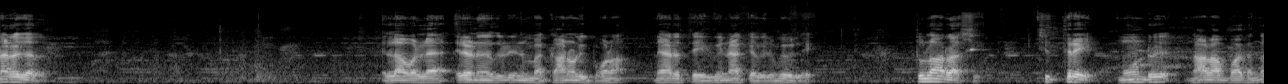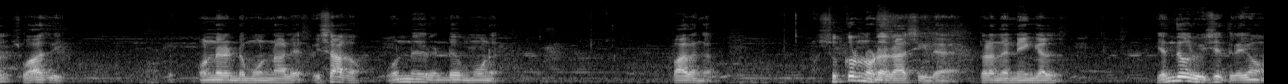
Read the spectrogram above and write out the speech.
நரகர். எல்லாம் வல்ல இறைவனடி நம்ம காணொளி போனால் நேரத்தை வீணாக்க விரும்பவில்லை. துலா ராசி சித்திரை மூன்று நாலாம் பாதங்கள் சுவாதி ஒன்று ரெண்டு மூணு நாலு விசாகம் ஒன்று ரெண்டு மூணு பாதங்கள். சுக்கரனோட ராசியில் பிறந்த நீங்கள் எந்த ஒரு விஷயத்திலையும்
